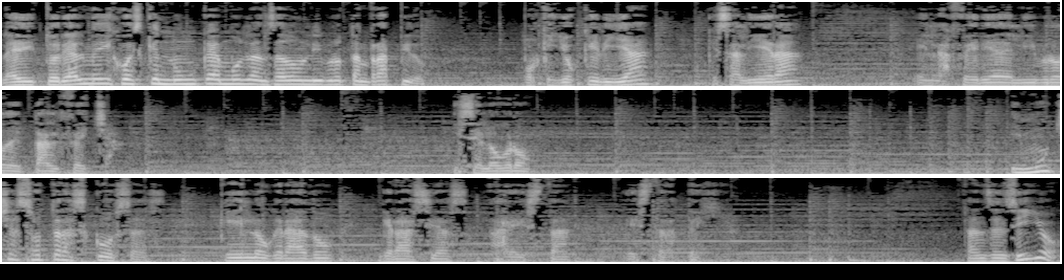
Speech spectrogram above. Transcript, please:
La editorial me dijo es que nunca hemos lanzado un libro tan rápido, porque yo quería que saliera en la feria del libro de tal fecha. Y se logró. Y muchas otras cosas que he logrado gracias a esta estrategia. Tan sencillo.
